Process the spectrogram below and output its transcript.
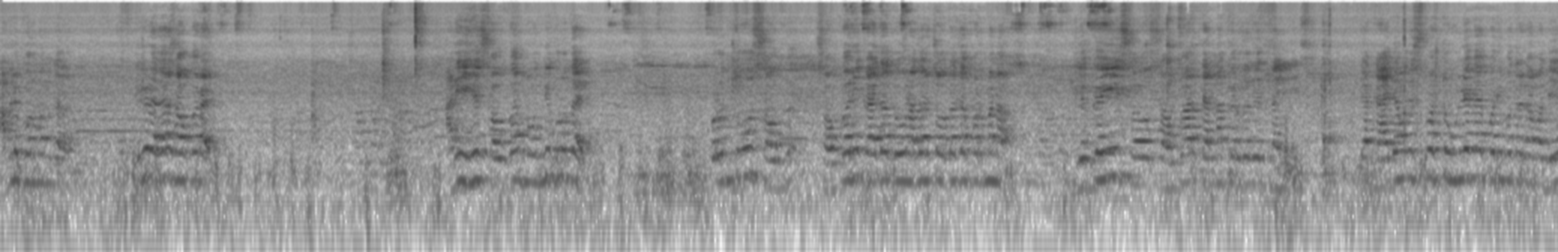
आपले फोन बंद करा. दीड हजार सावकार आहेत. आणि हे सावकार नोंदणीकृत आहे परंतु सावकार सावकारी कायदा दोन हजार चौदाचा परमाना एकही साव सावकार त्यांना कर्ज देत नाही. त्या कायद्यामध्ये स्पष्ट उल्लेख आहे परिपत्रकामध्ये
